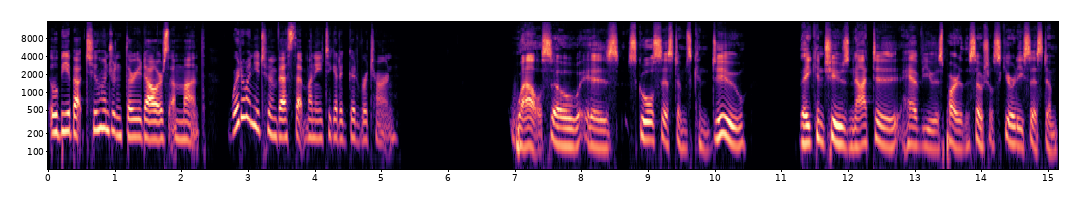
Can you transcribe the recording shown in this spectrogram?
It will be about $230 a month. Where do I need to invest that money to get a good return? Wow. So, as school systems can do, they can choose not to have you as part of the Social Security system,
